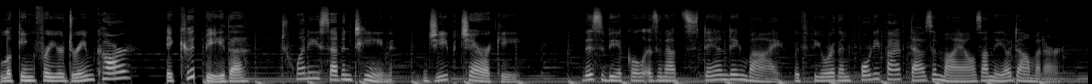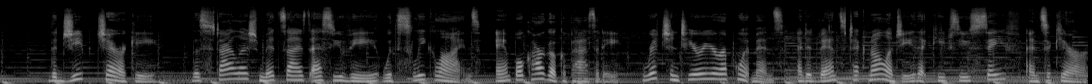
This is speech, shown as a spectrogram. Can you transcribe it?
Looking for your dream car? It could be the 2017 Jeep Cherokee. This vehicle is an outstanding buy with fewer than 45,000 miles on the odometer. The Jeep Cherokee, the stylish midsize SUV with sleek lines, ample cargo capacity, rich interior appointments, and advanced technology that keeps you safe and secure.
